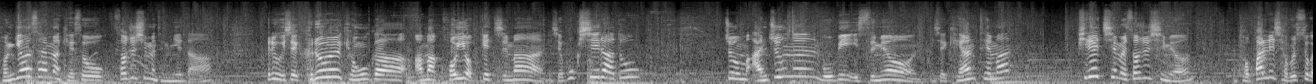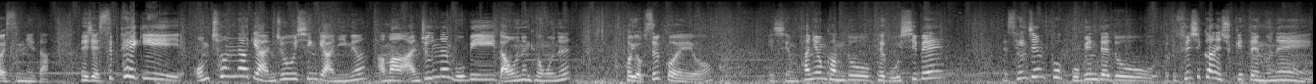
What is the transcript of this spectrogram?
번개 화살만 계속 써주시면 됩니다. 그리고 이제 그럴 경우가 아마 거의 없겠지만 이제 혹시라도 좀 안 죽는 몹이 있으면 이제 걔한테만 피레침을 써주시면 더 빨리 잡을 수가 있습니다. 근데 이제 스펙이 엄청나게 안 좋으신 게 아니면 아마 안 죽는 몹이 나오는 경우는 거의 없을 거예요. 이 지금 환영 강도 150에 생증폭 몹인데도 이렇게 순식간에 죽기 때문에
